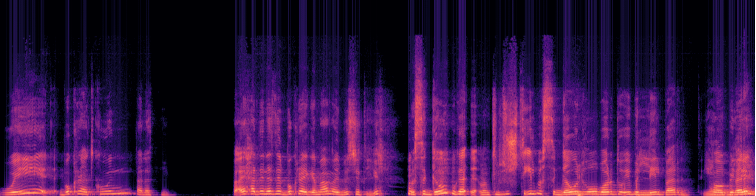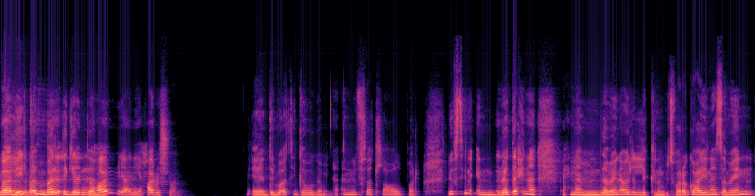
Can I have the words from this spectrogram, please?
وبكرة هتكون 30 فأي حد نازل بكرة يا جماعة ما يلبسش تقيل. بس الجو بجد ما تلبسوش تقيل بس الجو اللي هو برضو إيه بالليل برد. يعني هو بالليل برد بالليل كان برد جدا. بالنهار يعني حر شوية. إيه، دلوقتي الجو جميل. أنا نفسي أطلع اقعد بره نفسي إن بجد إحنا إحنا من زمان قوي اللي كانوا بيتفرجوا علينا زمان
